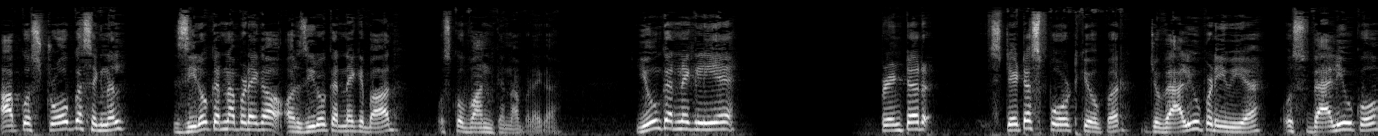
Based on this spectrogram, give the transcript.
آپ کو اسٹروب کا سگنل زیرو کرنا پڑے گا اور زیرو کرنے کے بعد اس کو ون کرنا پڑے گا۔ یوں کرنے کے لیے پرنٹر اسٹیٹس پورٹ کے اوپر جو ویلو پڑی ہوئی ہے اس ویلو کو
